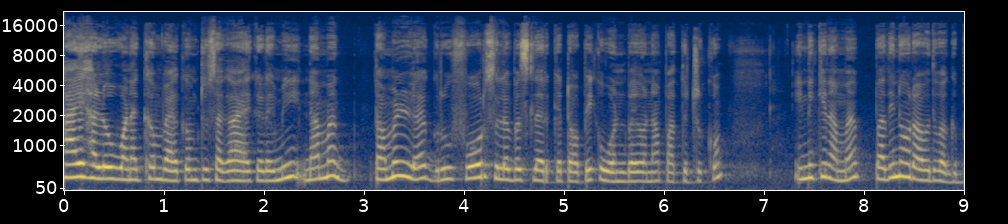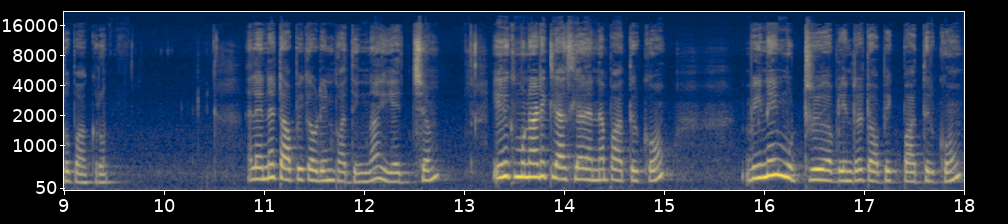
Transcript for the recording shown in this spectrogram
ஹாய் ஹலோ வணக்கம். வெல்கம் டு சகா அகாடமி நம்ம தமிழில் குரூப் ஃபோர் சிலபஸில் இருக்க டாபிக் ஒன் பை ஒன்னாக பார்த்துட்ருக்கோம். இன்றைக்கி நம்ம பதினோராவது வகுப்பு பார்க்குறோம். அதில் என்ன டாபிக் அப்படின்னு பார்த்தீங்கன்னா எச்சம். இதுக்கு முன்னாடி கிளாஸில் என்ன பார்த்துருக்கோம்? வினைமுற்று அப்படின்ற டாபிக் பார்த்துருக்கோம்.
